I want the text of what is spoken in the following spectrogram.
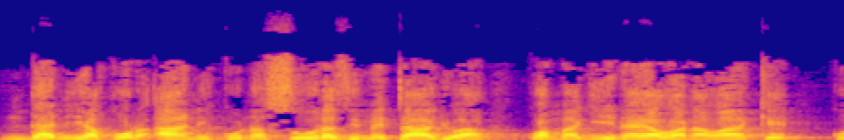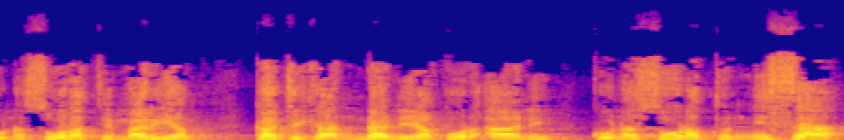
Ndani ya qurani kuna sura zimetajwa kwa majina ya wanawake. Kuna surati maryam. Katika ndani ya qurani kuna suratu nisa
